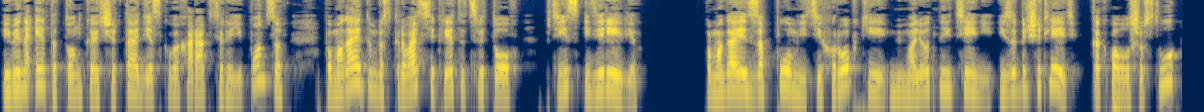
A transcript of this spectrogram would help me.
Именно эта тонкая черта детского характера японцев помогает им раскрывать секреты цветов, птиц и деревьев, помогает запомнить их робкие мимолетные тени и запечатлеть, как по волшебству,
